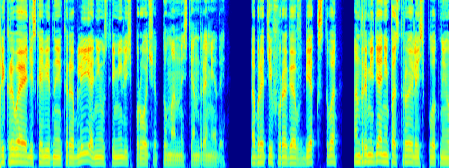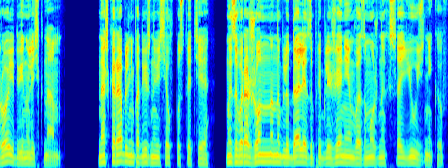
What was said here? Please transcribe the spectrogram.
Прикрывая дисковидные корабли, они устремились прочь от туманности Андромеды. Обратив врага в бегство, андромедяне построились в плотный рой и двинулись к нам. Наш корабль неподвижно висел в пустоте. Мы завороженно наблюдали за приближением возможных союзников.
